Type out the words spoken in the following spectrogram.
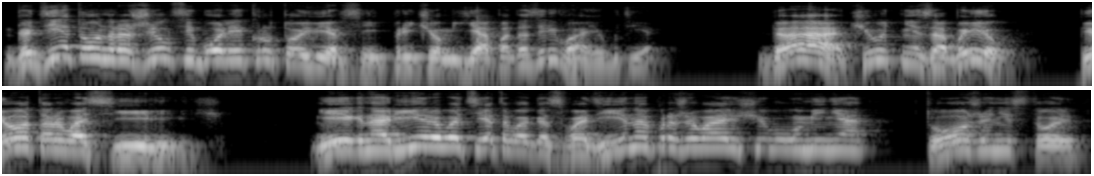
Где-то он разжился более крутой версией, причем я подозреваю где. Да, чуть не забыл, Петр Васильевич. И игнорировать этого господина, проживающего у меня, тоже не стоит.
